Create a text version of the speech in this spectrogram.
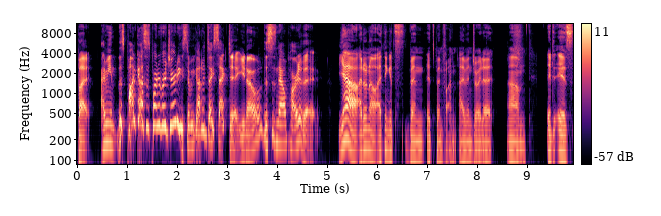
But I mean, this podcast is part of our journey, so we got to dissect it. You know, this is now part of it. Yeah, I don't know. I think it's been it's been fun. I've enjoyed it. Um, it is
